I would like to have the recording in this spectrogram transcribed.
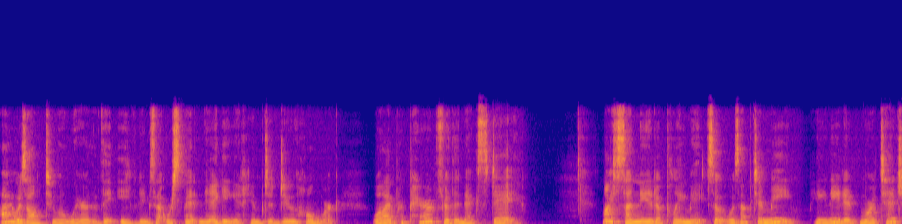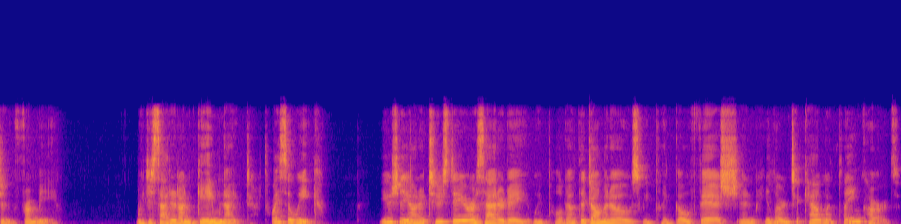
I was all too aware of the evenings that were spent nagging at him to do homework while I prepared for the next day. My son needed a playmate, so it was up to me. He needed more attention from me. We decided on game night twice a week. Usually on a Tuesday or a Saturday, we pulled out the dominoes, we played Go Fish, and he learned to count with playing cards.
